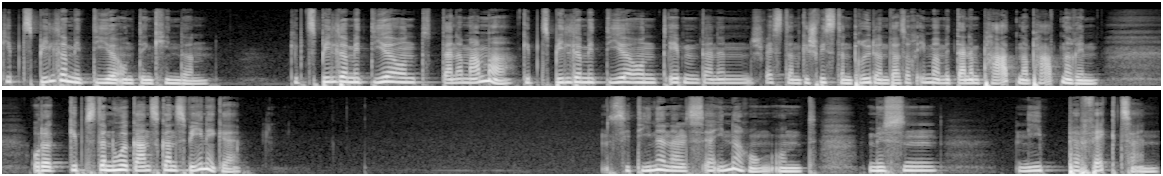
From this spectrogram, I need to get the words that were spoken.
gibt es Bilder mit dir und den Kindern. Gibt es Bilder mit dir und deiner Mama? Gibt es Bilder mit dir und eben deinen Schwestern, Geschwistern, Brüdern, was auch immer, mit deinem Partner, Partnerin? Oder gibt es da nur ganz, ganz wenige? Sie dienen als Erinnerung und müssen nie perfekt sein.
